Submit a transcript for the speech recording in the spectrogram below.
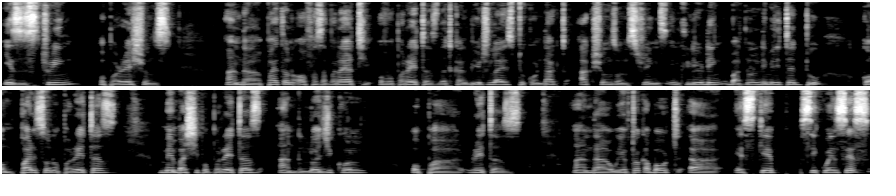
is string operations. And uh, Python offers a variety of operators that can be utilized to conduct actions on strings, including but not limited to comparison operators, membership operators, and logical operators. And uh, we have talked about uh, escape sequences.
